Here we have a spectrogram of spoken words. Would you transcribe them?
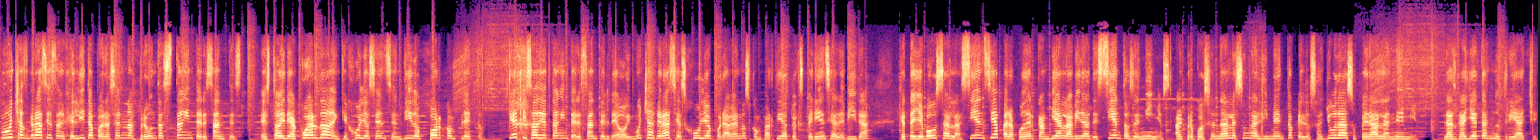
Muchas gracias Angelita por hacer unas preguntas tan interesantes. Estoy de acuerdo en que Julio se ha encendido por completo. Qué episodio tan interesante el de hoy. Muchas gracias Julio por habernos compartido tu experiencia de vida que te llevó a usar la ciencia para poder cambiar la vida de cientos de niños al proporcionarles un alimento que los ayuda a superar la anemia, las galletas Nutriache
